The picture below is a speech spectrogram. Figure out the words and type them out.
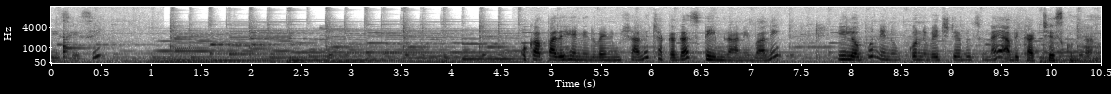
తీసేసి ఒక పదిహేను ఇరవై నిమిషాలు చక్కగా స్టీమ్ రానివ్వాలి. ఈలోపు నేను కొన్ని వెజిటేబుల్స్ ఉన్నాయి అవి కట్ చేసుకుంటాను.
